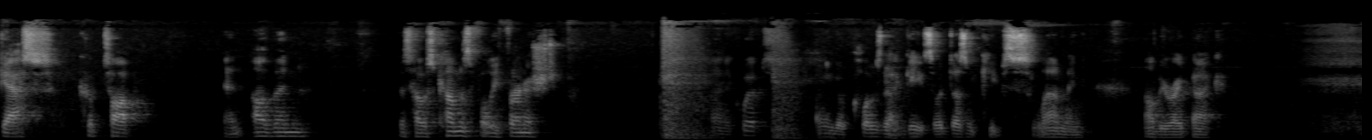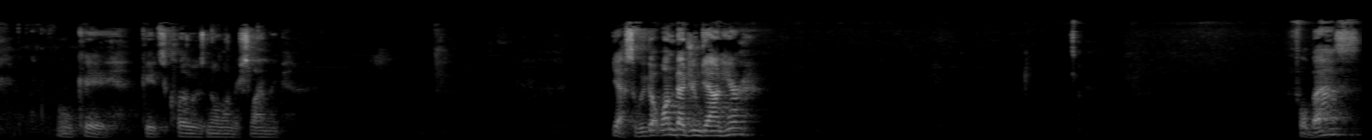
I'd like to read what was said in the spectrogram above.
Gas cooktop and oven. This house comes fully furnished and equipped. I'm gonna go close that gate so it doesn't keep slamming. I'll be right back. Okay, gate's closed, no longer slamming. Yeah, so we've got one bedroom down here. Full bath.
